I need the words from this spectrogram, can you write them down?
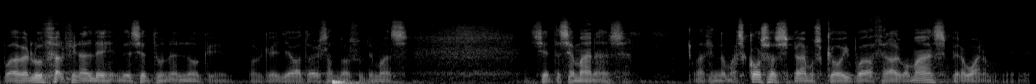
puede haber luz al final de, de ese túnel, ¿no? que, porque lleva atravesando las últimas siete semanas haciendo más cosas, esperamos que hoy pueda hacer algo más, pero bueno, eh,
